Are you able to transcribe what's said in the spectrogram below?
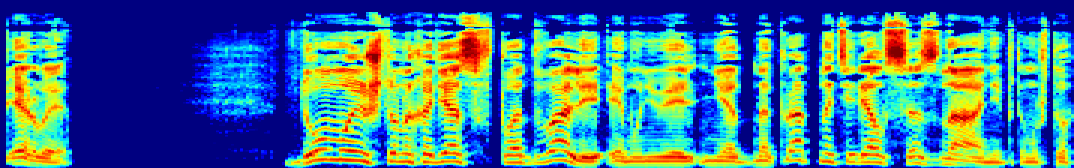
Первое. Думаю, что, находясь в подвале, Эммануэль неоднократно терял сознание, потому что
